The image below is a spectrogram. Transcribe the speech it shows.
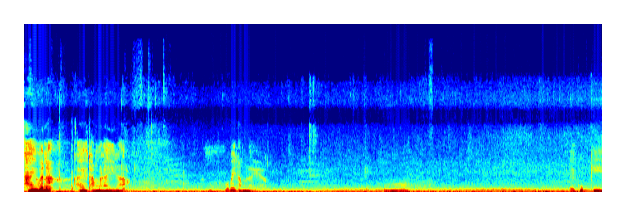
ใครวะนะใครทำอะไรนะว่าพี่ทำอะไรอะได้คุกกี้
